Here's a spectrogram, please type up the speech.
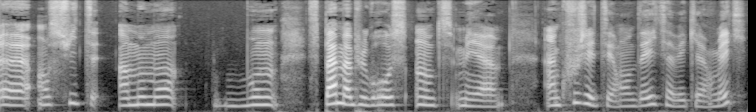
Euh, ensuite, un moment, bon, c'est pas ma plus grosse honte, mais euh, un coup, j'étais en date avec un mec.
